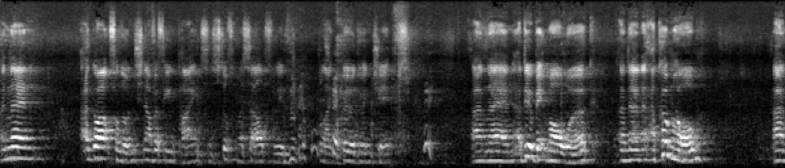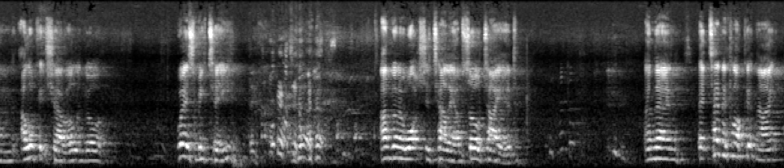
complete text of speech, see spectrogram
And then I go out for lunch and have a few pints and stuff myself with like burger and chips. And then I do a bit more work. And then I come home and I look at Cheryl and go, Where's my tea? I'm going to watch the telly, I'm so tired. And then at 10 o'clock at night,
